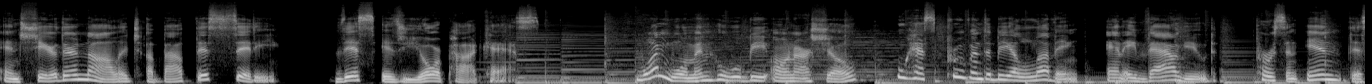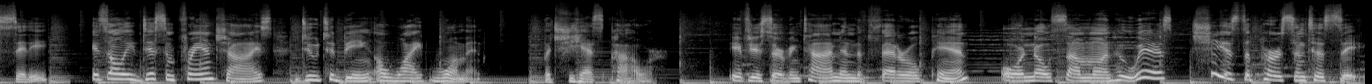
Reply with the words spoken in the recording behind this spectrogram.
and share their knowledge about this city, this is your podcast. One woman who will be on our show, who has proven to be a loving and a valued person in this city, is only disenfranchised due to being a white woman. But she has power. If you're serving time in the federal pen or know someone who is, she is the person to see.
